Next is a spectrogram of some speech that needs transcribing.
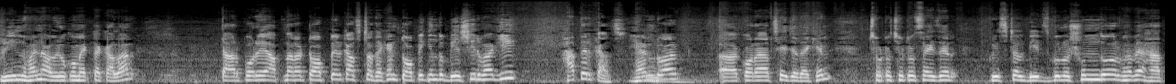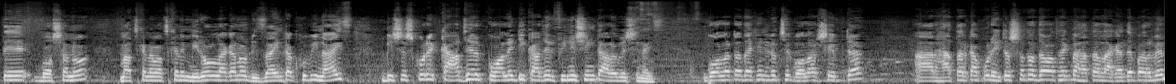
গ্রিন হয় না, ওইরকম একটা কালার। তারপরে আপনারা টপের কাজটা দেখেন, টপে কিন্তু বেশিরভাগই হাতের কাজ হ্যান্ডওয়ার্ক করা আছে যে দেখেন। ছোট ছোট সাইজের ক্রিস্টাল বিডসগুলো সুন্দরভাবে হাতে বসানো, মাঝখানে মাঝখানে মিরর লাগানো, ডিজাইনটা খুবই নাইস বিশেষ করে কাজের কোয়ালিটি কাজের ফিনিশিংটা আরও বেশি নাইস গলাটা দেখেন, এটা হচ্ছে গলার শেপটা আর হাতার কাপড় এটার সাথে দেওয়া থাকবে, হাতা লাগাতে পারবেন।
